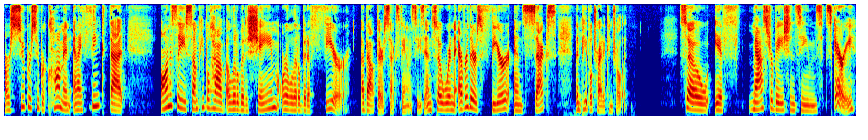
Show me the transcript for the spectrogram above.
are super super common and I think that honestly some people have a little bit of shame or a little bit of fear about their sex fantasies. And so whenever there's fear and sex, then people try to control it. So if masturbation seems scary,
